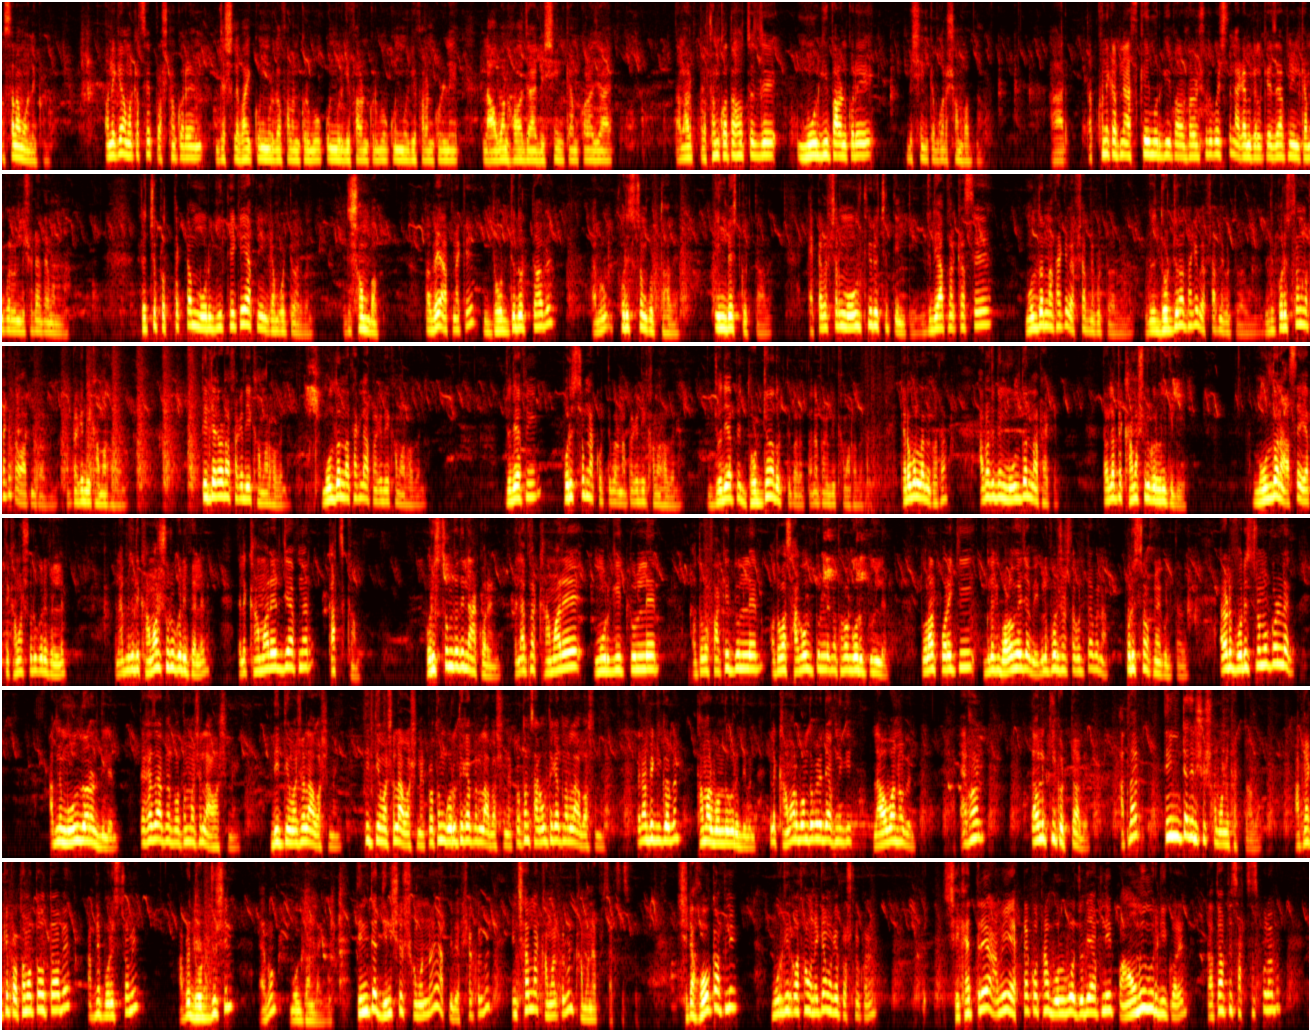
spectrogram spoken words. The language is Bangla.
আসসালামু আলাইকুম। অনেকে আমার কাছে প্রশ্ন করেন যে, আসলে ভাই, কোন মুরগা পালন করব, কোন মুরগি পালন করব, কোন মুরগি পালন করলে লাভবান হওয়া যায়, বেশি ইনকাম করা যায়? আমার প্রথম কথা হচ্ছে যে, মুরগি পালন করে বেশি ইনকাম করা সম্ভব না। আর তাৎক্ষণিক আপনি আজকেই মুরগি পালন পালন শুরু করেছেন, আগামীকালকে যে আপনি ইনকাম করবেন, বিষয়টা তেমন না। এটা হচ্ছে প্রত্যেকটা মুরগি থেকে আপনি ইনকাম করতে পারবেন। এটা সম্ভব। তবে আপনাকে ধৈর্য ধরতে হবে এবং পরিশ্রম করতে হবে ইনভেস্ট করতে হবে। একটা ব্যবসার মূল থিওরি হচ্ছে তিনটি। যদি আপনার কাছে মূলধন না থাকে, ব্যবসা আপনি করতে পারবেন না। যদি ধৈর্য না থাকে, ব্যবসা আপনি করতে পারবেন না। যদি পরিশ্রম না থাকে, তাও আপনি পারবেন আপনাকে দিয়ে খামার হবে না। তিনটা কারণে আপনাকে দিয়ে খামার হবে না। মূলধন না থাকলে আপনাকে দিয়ে খামার হবে না। যদি আপনি পরিশ্রম না করতে পারেন, আপনাকে দিয়ে খামার হবে না। যদি আপনি ধৈর্য না ধরতে পারেন, তাহলে আপনাকে দিয়ে খামার হবে না। কেন বললাম এই কথা? আপনার যদি মূলধন না থাকে, তাহলে আপনি খামার শুরু করবেন কী দিয়ে? মূলধন আছে, আপনি খামার শুরু করে ফেললেন। তাহলে আপনি যদি খামার শুরু করে ফেলেন, তাহলে খামারের যে আপনার কাজ কাম পরিশ্রম যদি না করেন, তাহলে আপনার খামারে মুরগি তুললেন, অথবা পাখি তুললেন, অথবা ছাগল তুললেন, অথবা গরু তুললেন, তোলার পরে কি এগুলো কি বড় হয়ে যাবে? এগুলো পরিচর্যা করতে হবে না? পরিশ্রম আপনাকে করতে হবে। আর ওটা পরিশ্রমও করলেন, আপনি মূলধনও দিলেন। দেখা যায় আপনার প্রথম মাসে লাভ আসে নাই, দ্বিতীয় মাসে লাভ আসে নাই, তৃতীয় মাসে লাভ আসে নাই, প্রথম গরু থেকে আপনার লাভ আসে নাই, প্রথম ছাগল থেকে আপনার লাভ আসে নাই। তাহলে আপনি কী করবেন? খামার বন্ধ করে দেবেন। তাহলে খামার বন্ধ করে দিয়ে আপনি কি লাভবান হবেন? এখন তাহলে কি করতে হবে? আপনার তিনটা জিনিসের সমন্বয় থাকতে হবে। আপনাকে প্রথমত হতে হবে আপনি পরিশ্রমী, আপনি ধৈর্যশীল এবং মূলধন লাগবে। তিনটা জিনিসের সমন্বয়ে আপনি ব্যবসা করবেন। ইনশাল্লাহ খামার করবেন, খামারে আপনি সাকসেসফুল সেটা হোক আপনি, মুরগির কথা অনেকে আমাকে প্রশ্ন করেন। সেক্ষেত্রে আমি একটা কথা বলব, যদি আপনি পাওমি মুরগি করেন, তাতেও আপনি সাকসেসফুল হবেন।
